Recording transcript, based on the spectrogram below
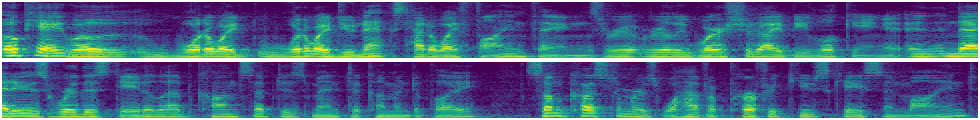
okay, well, what do I what do I do next? How do I find things? Re- really, where should I be looking? And, and that is where this data lab concept is meant to come into play. Some customers will have a perfect use case in mind.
